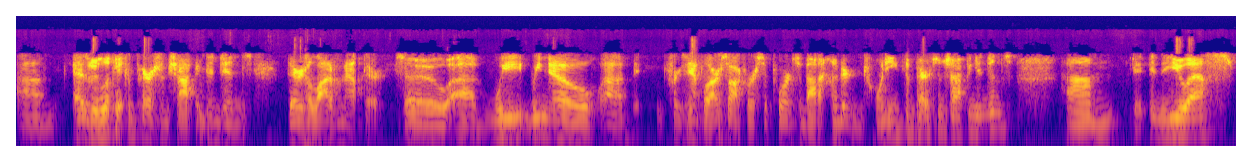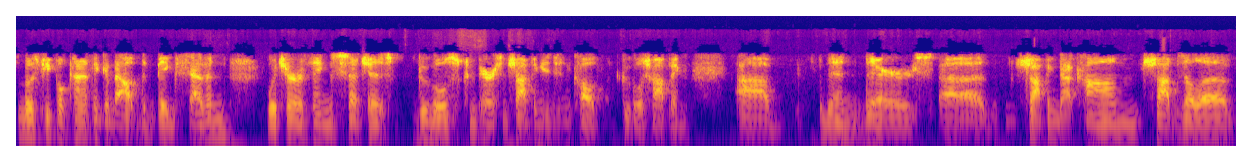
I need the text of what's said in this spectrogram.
Um, as we look at comparison shopping engines, there's a lot of them out there. So uh, we we know, uh, for example, our software supports about 120 comparison shopping engines. Um, in the U.S., most people kind of think about the big seven, which are things such as Google's comparison shopping engine called Google Shopping, uh, then there's uh, Shopping.com, Shopzilla,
